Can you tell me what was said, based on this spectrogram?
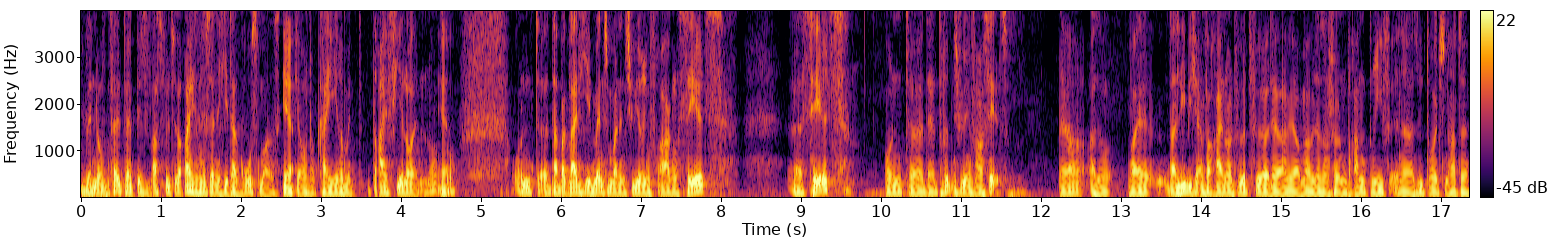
wenn du auf dem Feldberg bist, was willst du erreichen? Das muss ja nicht jeder groß machen. Es gibt ja, ja auch eine Karriere mit drei, vier Leuten. Ne? Ja. So. Und äh, da begleite ich eben Menschen bei den schwierigen Fragen Sales, äh, Sales und äh, der dritten schwierigen Frage Sales. Ja, also weil da liebe ich einfach Reinhold Wirth der ja mal wieder so einen schönen Brandbrief in der Süddeutschen hatte.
